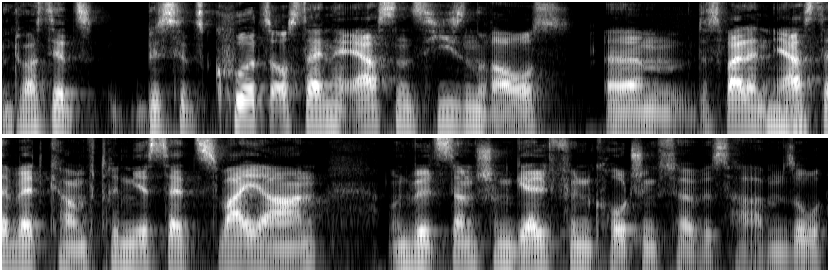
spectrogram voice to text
du hast jetzt, bist jetzt kurz aus deiner ersten Season raus. Ähm, das war dein mhm. erster Wettkampf, trainierst seit zwei Jahren und willst dann schon Geld für einen Coaching-Service haben. So,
